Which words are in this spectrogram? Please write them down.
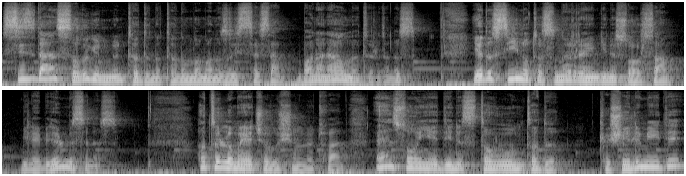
Sizden salı gününün tadını tanımlamanızı istesem bana ne anlatırdınız? Ya da si notasının rengini sorsam bilebilir misiniz? Hatırlamaya çalışın lütfen. En son yediğiniz tavuğun tadı köşeli miydi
